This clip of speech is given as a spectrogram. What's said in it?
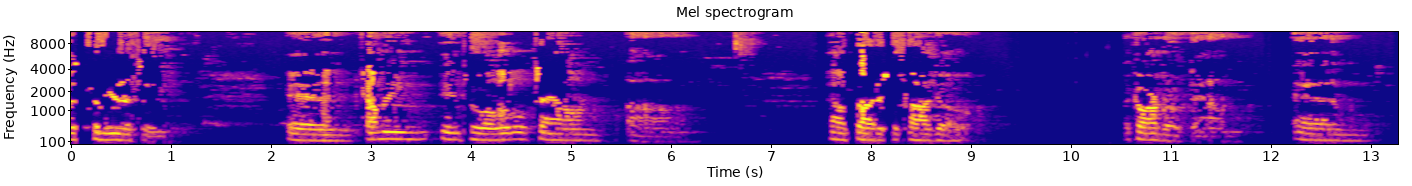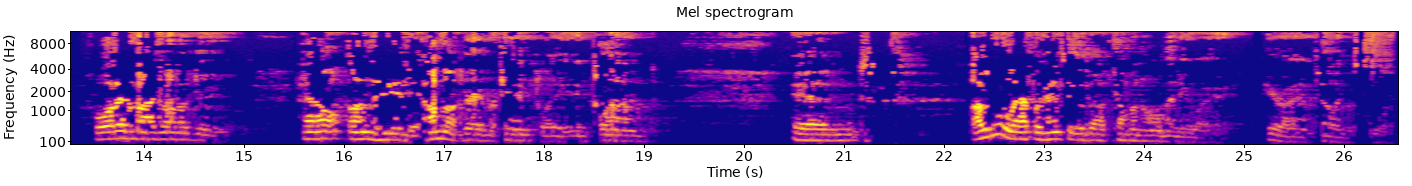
this community and coming into a little town um, outside of Chicago, the car broke down. And what am I going to do? How unhandy. I'm not very mechanically inclined. And I was a little apprehensive about coming home anyway. Here I am telling the story.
